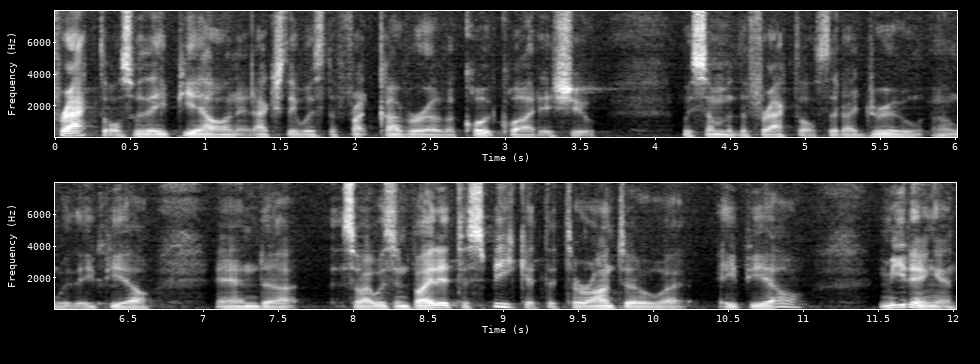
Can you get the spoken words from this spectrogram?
fractals with APL, and it actually was the front cover of a quote quad issue with some of the fractals that I drew uh, with APL. And uh, so I was invited to speak at the Toronto uh, APL meeting, and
